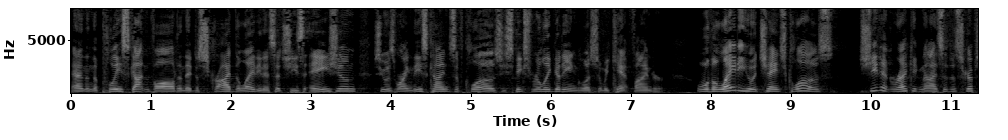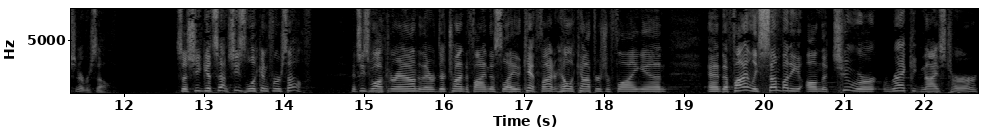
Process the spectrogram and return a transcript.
and then the police got involved and they described the lady. They said she's Asian, she was wearing these kinds of clothes, she speaks really good English, and we can't find her. Well, the lady who had changed clothes, she didn't recognize the description of herself. So she gets up. She's looking for herself. And she's walking around, and they're, they're trying to find this lady. They can't find her. Helicopters are flying in. And uh, finally, somebody on the tour recognized her,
